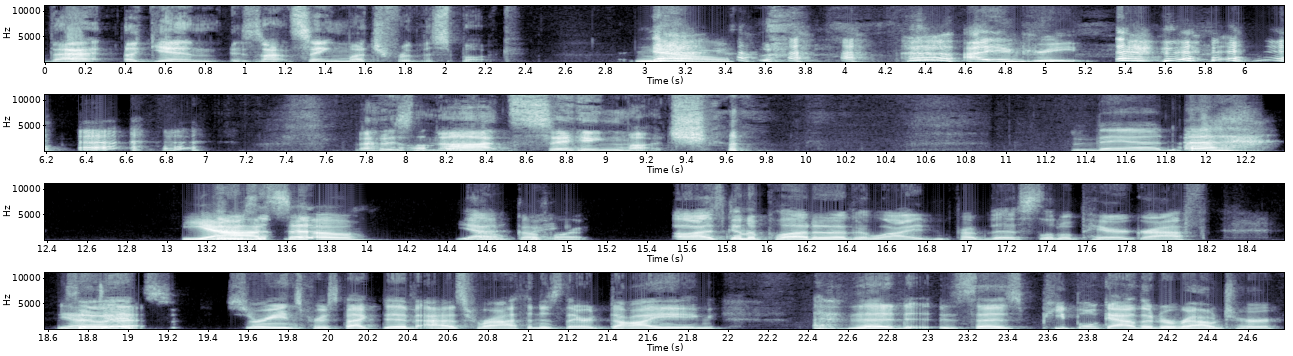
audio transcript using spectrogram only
that again is not saying much for this book No. I agree. that is oh. not saying much Man. Ugh. yeah. There's so Yeah. oh, go right. for it. I was gonna pull out another line from this little paragraph. Yeah, so do it. it's Sarene's perspective as Hrathen is there dying. And then it says, People gathered around her,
